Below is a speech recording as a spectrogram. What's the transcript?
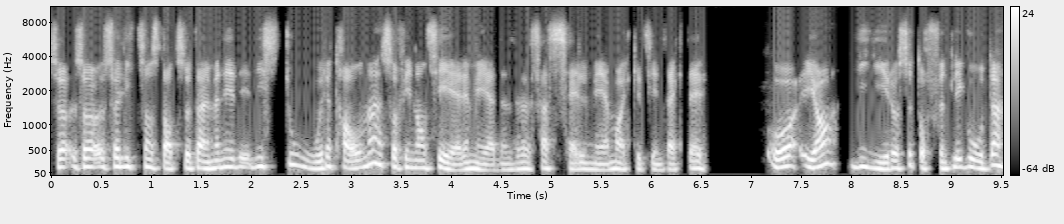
Så, så, så litt sånn statsstøtte Men i de store tallene så finansierer mediene seg selv med markedsinntekter. Og ja, de gir oss et offentlig gode.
